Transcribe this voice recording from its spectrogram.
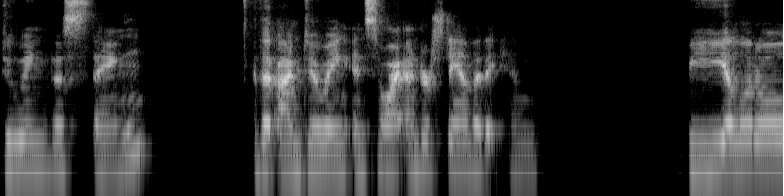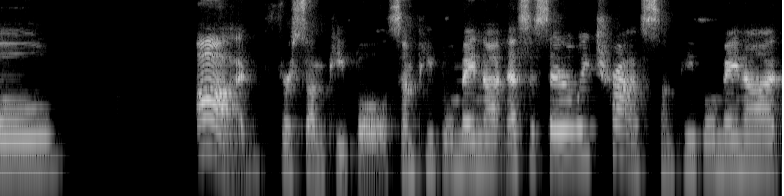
doing this thing that I'm doing. And so I understand that it can be a little odd for some people. Some people may not necessarily trust, some people may not,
